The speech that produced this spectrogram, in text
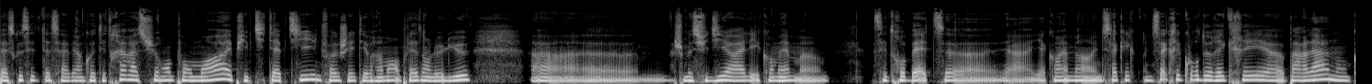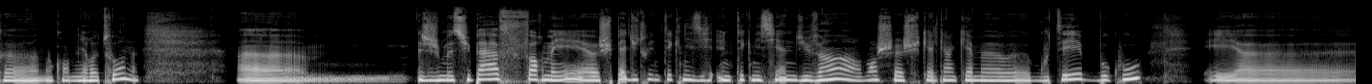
parce que ça avait un côté très rassurant pour moi. Et puis petit à petit, une fois que j'ai été vraiment en place dans le lieu, je me suis dit, ah, allez, quand même c'est trop bête. Il euh, y, a, quand même une sacrée une sacrée cour de récré euh, par là, donc euh, donc on y retourne. Euh, je me suis pas formée, je suis pas du tout une technicienne du vin. En revanche, je suis quelqu'un qui aime goûter beaucoup et euh,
